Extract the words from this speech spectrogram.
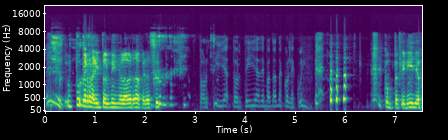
Un poco rarito el niño, la verdad, pero sí. Tortilla, tortilla de patatas con Nesquik. Con pepinillo.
